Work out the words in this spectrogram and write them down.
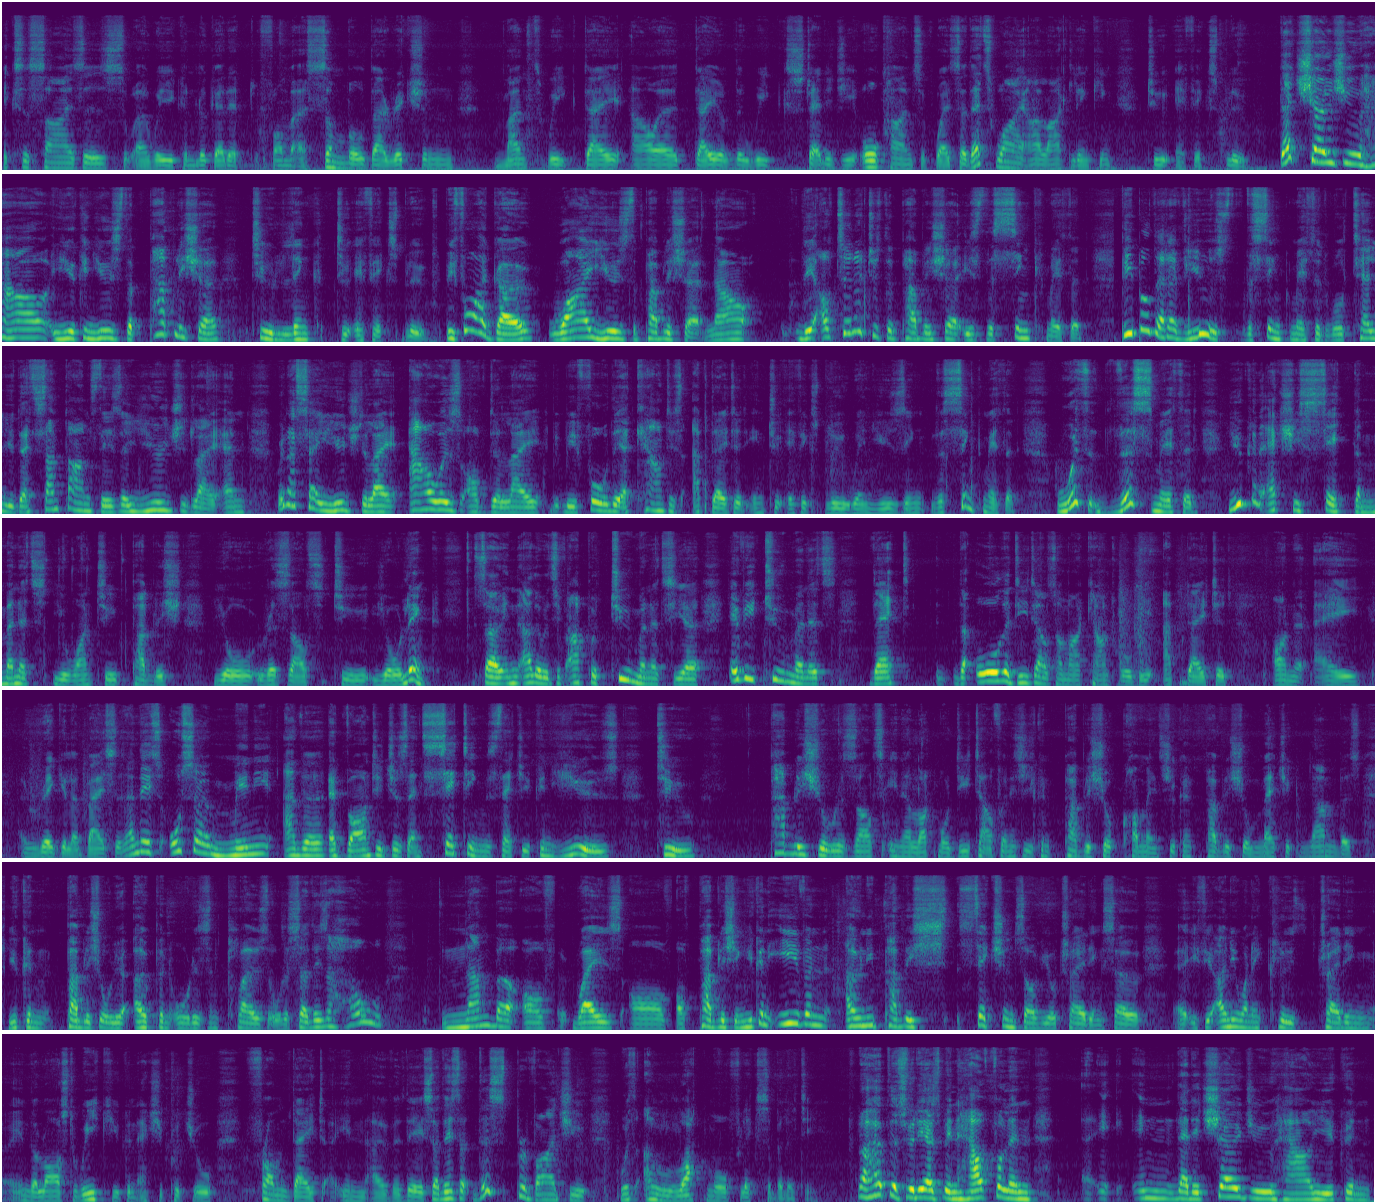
exercises uh, where you can look at it from a symbol direction month, week, day, hour, day of the week, strategy, all kinds of ways. So that's why I like linking to FX Blue. That shows you how you can use the publisher to link to FX Blue. Before I go, why use the publisher? Now, the alternative to the publisher is the sync method. People that have used the sync method will tell you that sometimes there's a huge delay. And when I say huge delay, hours of delay before the account is updated into FX Blue when using the sync method. With this method, you can actually set the minutes you want to publish your results to your link. So in other words, if I put two minutes here, every two minutes that the, all the details on my account will be updated on a, regular basis. And there's also many other advantages and settings that you can use to publish your results in a lot more detail. For instance, you can publish your comments, you can publish your magic numbers, you can publish all your open orders and closed orders. So there's a whole number of ways of, of publishing. You can even only publish sections of your trading. So uh, if you only want to include trading in the last week, you can actually put your from date in over there. So there's a, this provides you with a lot more flexibility. And I hope this video has been helpful in, uh, in that it showed you how you can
